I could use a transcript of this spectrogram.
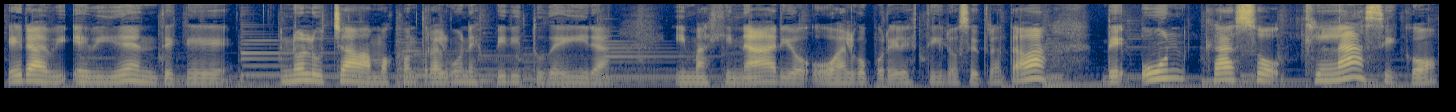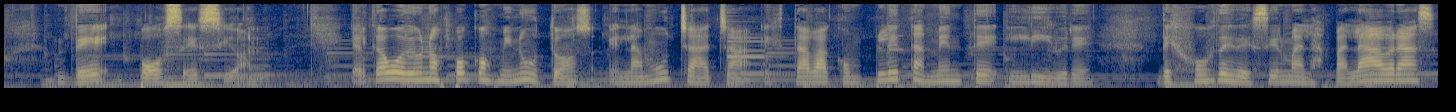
Era evidente que no luchábamos contra algún espíritu de ira, imaginario o algo por el estilo. Se trataba de un caso clásico de posesión. Y al cabo de unos pocos minutos, la muchacha estaba completamente libre. Dejó de decir malas palabras,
